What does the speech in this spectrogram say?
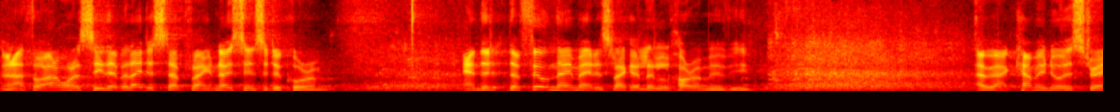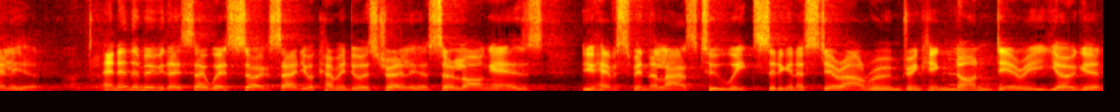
And I thought, I don't want to see that, but they just stopped playing it. No sense of decorum. And the, the film they made is like a little horror movie about coming to Australia. And in the movie, they say, We're so excited you're coming to Australia, so long as you have spent the last two weeks sitting in a sterile room drinking non dairy yogurt.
